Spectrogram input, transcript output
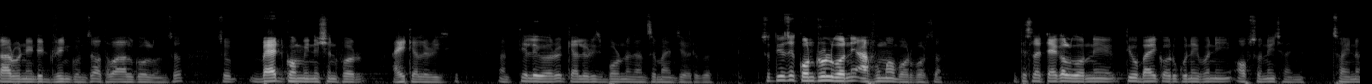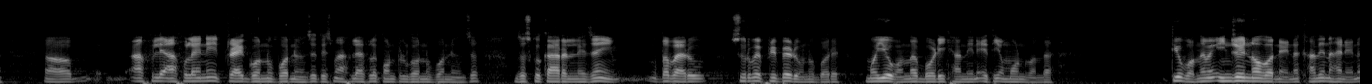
कार्बोनेटेड ड्रिङ्क हुन्छ अथवा अल्कोहल हुन्छ। So bad combination for high calories अनि त्यसले गर्दा क्यालोरिज बढ्न जान्छ मान्छेहरूको। सो त्यो चाहिँ कन्ट्रोल गर्ने आफूमा भर पर्छ। त्यसलाई ट्याकल गर्ने त्यो बाइक अरू कुनै पनि अप्सनै छैन छैन। आफूले आफूलाई नै ट्र्याक गर्नुपर्ने हुन्छ त्यसमा आफूले आफूलाई कन्ट्रोल गर्नुपर्ने हुन्छ। जसको कारणले चाहिँ तपाईँहरू सुरुमै प्रिपेयर्ड हुनु पऱ्यो म योभन्दा बढी खाँदिनँ यति अमाउन्ट भन्दा त्यो भन्दामा इन्जोय नगर्ने होइन खाँदै नखाने होइन।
